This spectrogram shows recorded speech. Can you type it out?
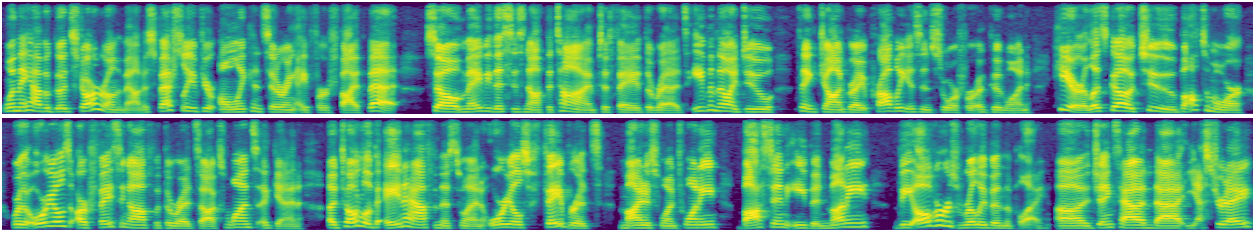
when they have a good starter on the mound, especially if you're only considering a first five bet. So maybe this is not the time to fade the Reds, even though I do think Jon Gray probably is in store for a good one here. Let's go to Baltimore, where the Orioles are facing off with the Red Sox once again. A total of eight and a half in this one. Orioles favorites minus 120, Boston even money. The over has really been the play. Uh, Jenks had that yesterday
